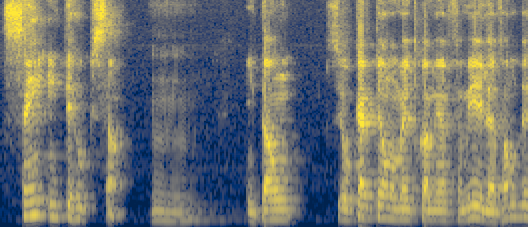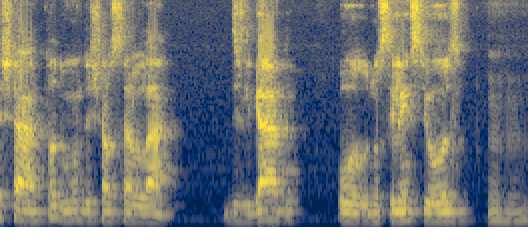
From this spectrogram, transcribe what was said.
sem interrupção. Uhum. Então, se eu quero ter um momento com a minha família, vamos deixar todo mundo deixar o celular desligado ou no silencioso. Uhum.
